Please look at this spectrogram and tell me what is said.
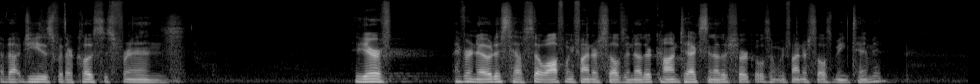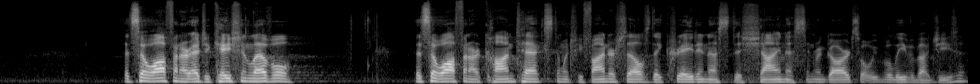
about Jesus with our closest friends. Have you ever, ever noticed how so often we find ourselves in other contexts, in other circles, and we find ourselves being timid? That so often our education level, that so often our context in which we find ourselves, they create in us this shyness in regards to what we believe about Jesus.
